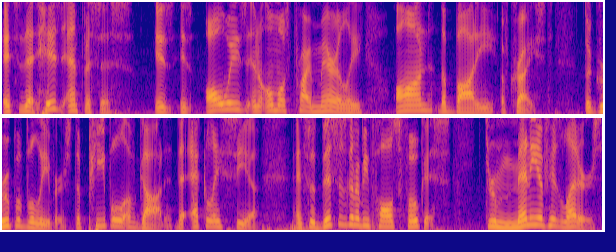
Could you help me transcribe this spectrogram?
it's that his emphasis is, is always and almost primarily on the body of Christ, the group of believers, the people of God, the ecclesia. And so this is going to be Paul's focus through many of his letters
